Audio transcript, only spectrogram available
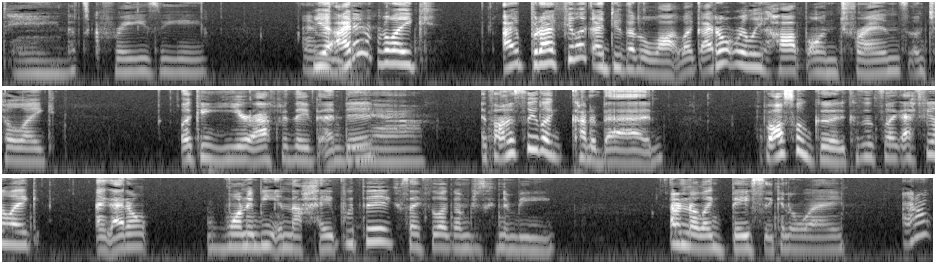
Dang, that's crazy. I yeah, I didn't like I but I feel like I do that a lot. Like I don't really hop on trends until like like a year after they've ended. Yeah. It's honestly like kind of bad. But also good cuz it's like I feel like like I don't want to be in the hype with it cuz I feel like I'm just going to be I don't know, like basic in a way. I don't.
